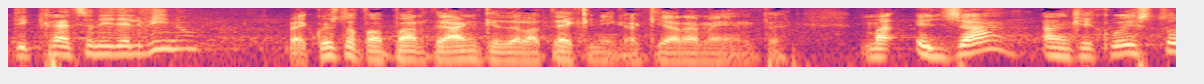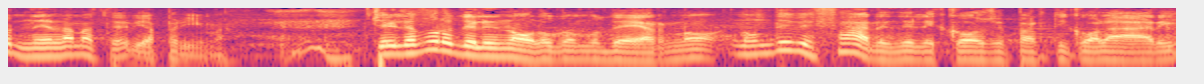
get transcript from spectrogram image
di creazione del vino? Beh, questo fa parte anche della tecnica, chiaramente, ma è già anche questo nella materia prima. Cioè il lavoro dell'enologo moderno non deve fare delle cose particolari,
